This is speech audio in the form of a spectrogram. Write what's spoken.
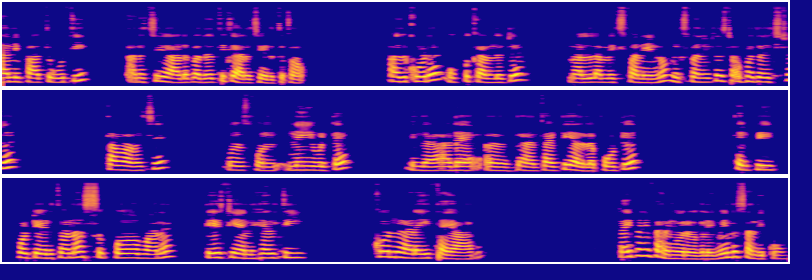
தண்ணி பார்த்து ஊற்றி அரைச்சி அடுப்பதத்துக்கு அரைச்சி எடுத்துக்கணும். அது கூட உப்பு கலந்துட்டு நல்லா மிக்ஸ் பண்ணிடணும். மிக்ஸ் பண்ணிவிட்டு ஸ்டவ் பற்ற வச்சுட்டு தவா வச்சு ஒரு ஸ்பூன் நெய் விட்டு இந்த அடை தட்டி அதில் போட்டு திருப்பி போட்டு எடுத்தோன்னா சூப்பர்பான டேஸ்டி அண்ட் ஹெல்த்தி கூழ் அடை தயார். ட்ரை பண்ணி பாருங்கள் உறவுகளை. மீண்டும் சந்திப்போம்.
